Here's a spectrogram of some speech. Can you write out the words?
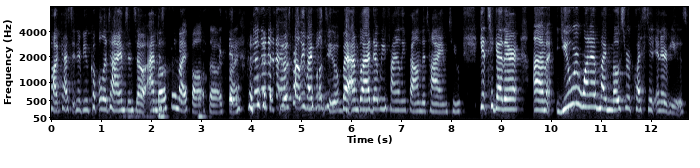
podcast interview a couple of times. And so I'm just mostly my fault, so it's fine. no, no, no, no. It was probably my fault too. But I'm glad that we finally found the time to get together. Um, you were one of my most requested interviews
